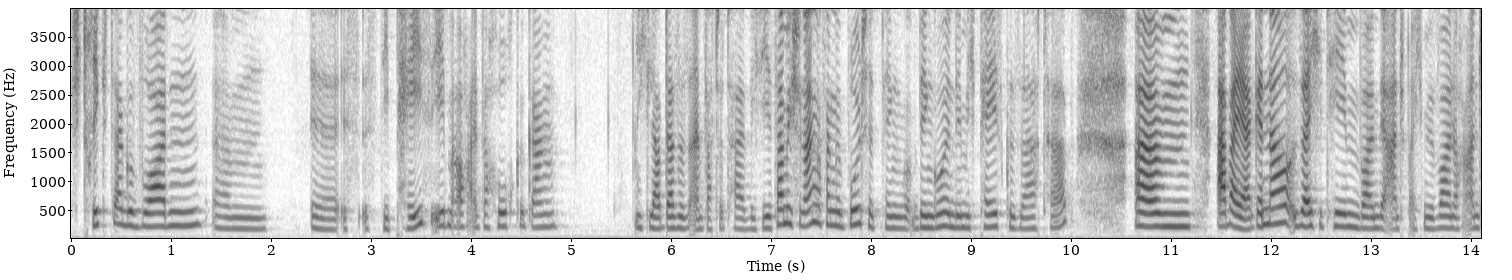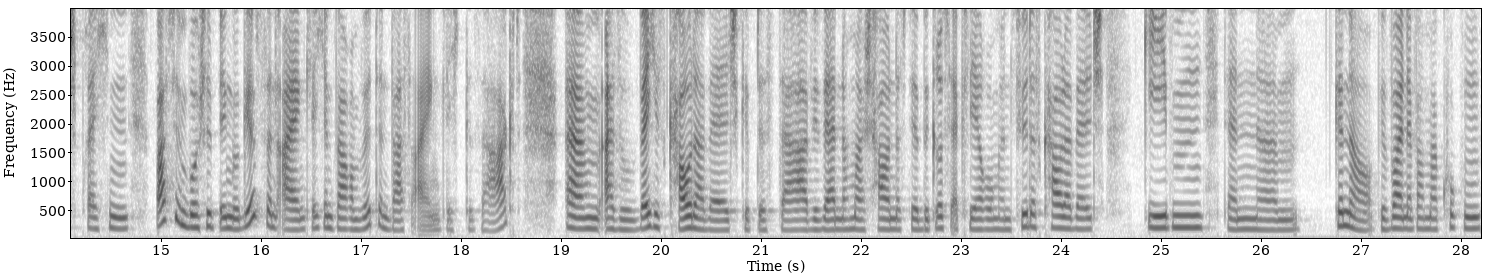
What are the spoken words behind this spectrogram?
strikter geworden, ähm, äh, ist, ist die Pace eben auch einfach hochgegangen. Ich glaube, das ist einfach total wichtig. Jetzt habe ich schon angefangen mit Bullshit-Bingo, indem ich Pace gesagt habe. Ähm, aber ja, genau solche Themen wollen wir ansprechen. Wir wollen auch ansprechen, was für ein Bullshit-Bingo gibt es denn eigentlich und warum wird denn was eigentlich gesagt? Ähm, also welches Kauderwelsch gibt es da? Wir werden nochmal schauen, dass wir Begriffserklärungen für das Kauderwelsch geben, denn ähm, Genau, wir wollen einfach mal gucken,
